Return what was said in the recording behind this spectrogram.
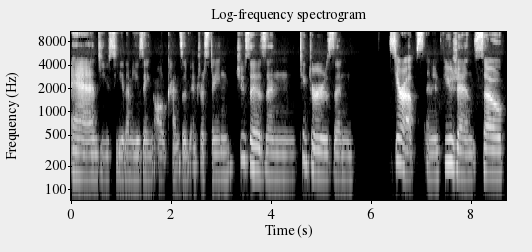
And you see them using all kinds of interesting juices and tinctures and syrups and infusions. So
